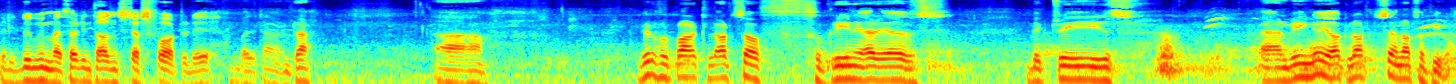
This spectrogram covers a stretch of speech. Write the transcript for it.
It'll do me my 13,000 steps for today by the time I'm done. Um, beautiful park, lots of green areas, big trees, and being New York, lots and lots of people.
